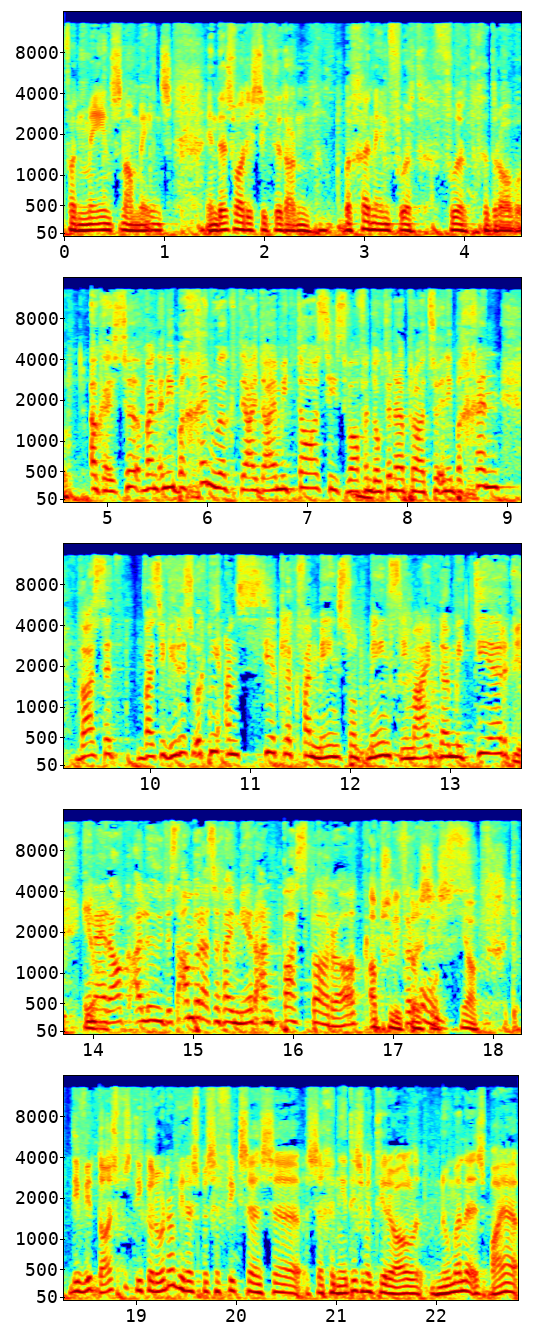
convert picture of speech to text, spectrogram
van mens na mens. En dis waar die siekte dan begin en voort voortgedra word. Okay, so want in die begin ook daai daai mutasies waarvan dokter nou praat, so in die begin was dit was die virus ook nie aansteeklik van mens tot mens nie, maar hy het nou muteer en ja. hy raak al hoe dis amper asof hy meer aanpasbaar raak Absoluut vir presies. ons. Ja. Die daai spes- die coronavirus spesifiek se se se genetiese materiaal noem hulle is baie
